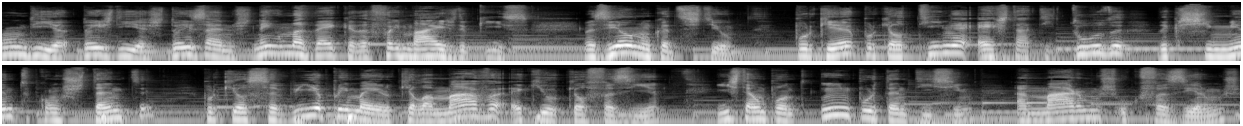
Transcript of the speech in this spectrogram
um dia, dois dias, dois anos, nem uma década, foi mais do que isso. Mas ele nunca desistiu. Porquê? Porque ele tinha esta atitude de crescimento constante, porque ele sabia primeiro que ele amava aquilo que ele fazia, e isto é um ponto importantíssimo: amarmos o que fazermos,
